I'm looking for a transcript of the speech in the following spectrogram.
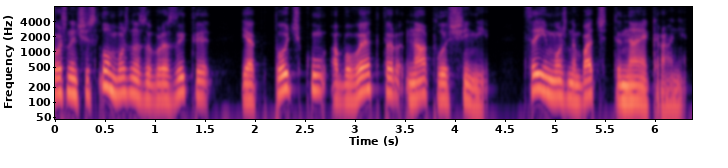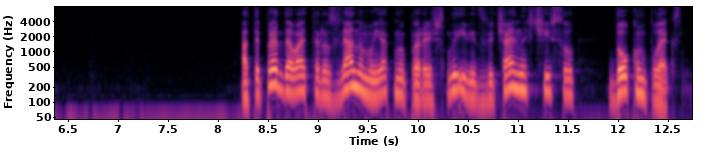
кожне число можна зобразити як точку або вектор на площині. Це і можна бачити на екрані. А тепер давайте розглянемо, як ми перейшли від звичайних чисел до комплексних.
